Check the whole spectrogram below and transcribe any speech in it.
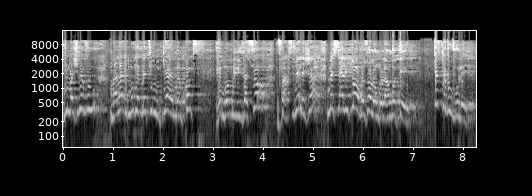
Imaginez-vous, malade moko ebeti moke ya mpox mobilisation vacciner les gens. Mais salito ya bozolongola yango te qu'est ce que vous voulez?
